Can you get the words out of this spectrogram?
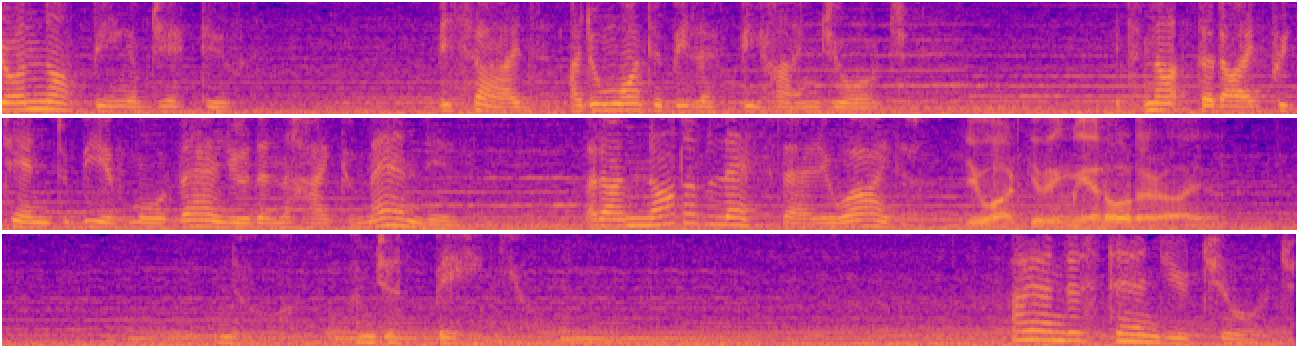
you're not being objective. Besides, I don't want to be left behind, George. It's not that I'd pretend to be of more value than the High Command is, but I'm not of less value either. You aren't giving me an order, are you? No, I'm just begging you. I understand you, George.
